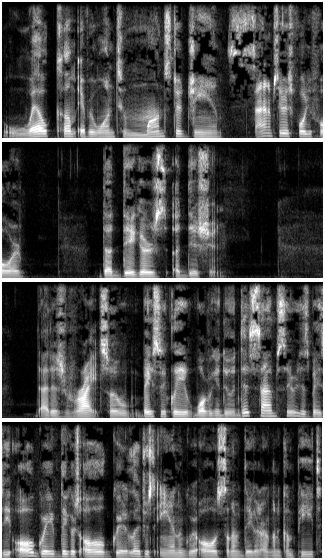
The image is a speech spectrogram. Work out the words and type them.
Welcome everyone to Monster Jam Sign Up Series 44, the Diggers Edition. That is right. So basically what we're going to do in this up series is basically all Grave Diggers, all Great Legends, and all Son of Diggers are going to compete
